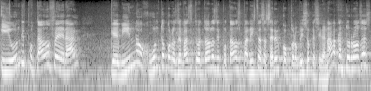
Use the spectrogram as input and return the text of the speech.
y un diputado federal que vino junto con los demás, todos los diputados panistas a hacer el compromiso que si ganaba Cantú Rosas,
